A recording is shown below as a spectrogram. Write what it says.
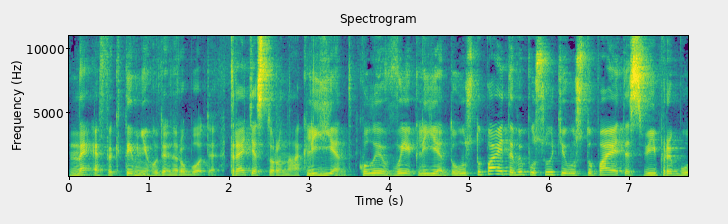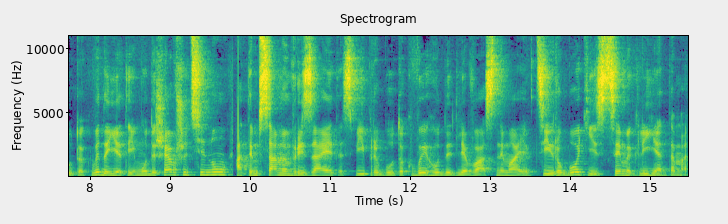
неефективні години роботи. Третя сторона клієнт. Коли ви клієнту уступаєте, ви по суті уступаєте свій прибуток. Ви даєте йому дешевшу ціну, а тим самим врізаєте свій прибуток. Вигоди для вас немає в цій роботі з цими клієнтами,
